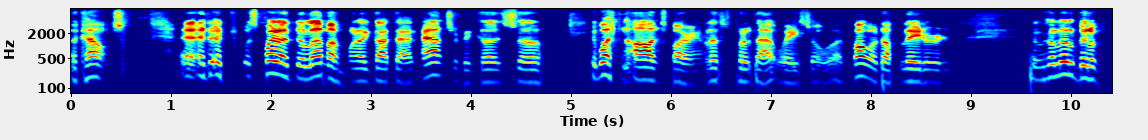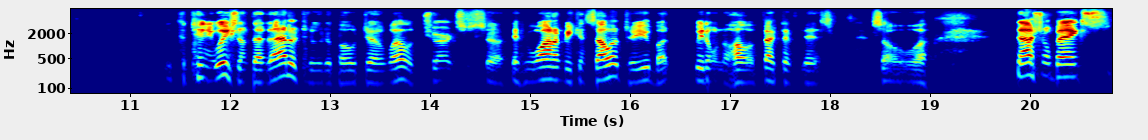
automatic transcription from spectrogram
accounts? And it was quite a dilemma when I got that answer because uh, it wasn't awe-inspiring. Let's put it that way. So I followed up later, and there was a little bit of continuation of that attitude about, uh, well, insurance is, uh, if you want it, we can sell it to you, but we don't know how effective it is. So uh, national banks,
